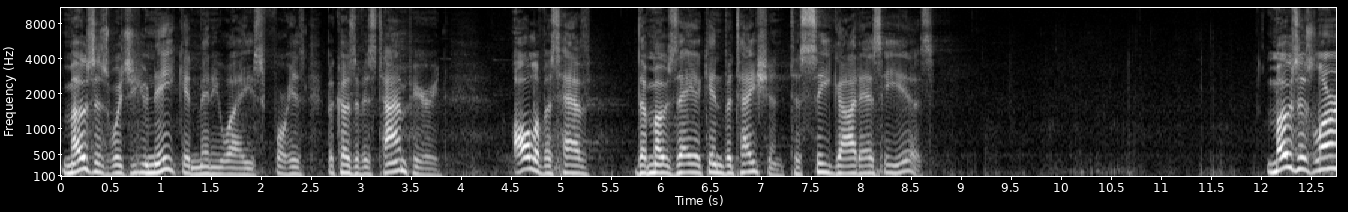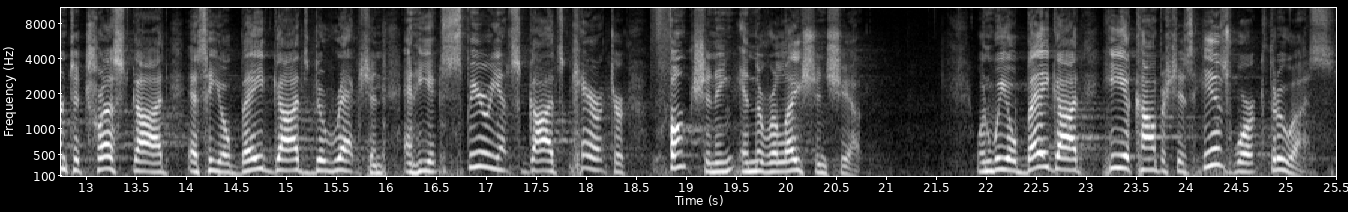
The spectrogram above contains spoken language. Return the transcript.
Moses was unique in many ways for his, because of his time period. All of us have the Mosaic invitation to see God as He is. Moses learned to trust God as he obeyed God's direction and he experienced God's character functioning in the relationship. When we obey God, he accomplishes his work through us.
